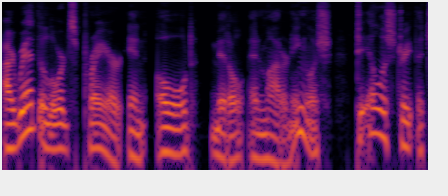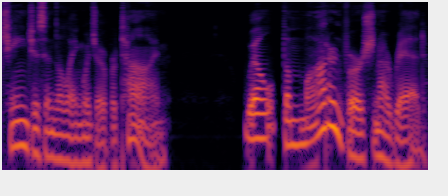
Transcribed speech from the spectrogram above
I read the Lord's Prayer in Old, Middle, and Modern English to illustrate the changes in the language over time. Well, the modern version I read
